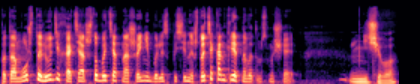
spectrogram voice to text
потому что люди хотят, чтобы эти отношения были спасены. Что тебя конкретно в этом смущает? Ничего.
